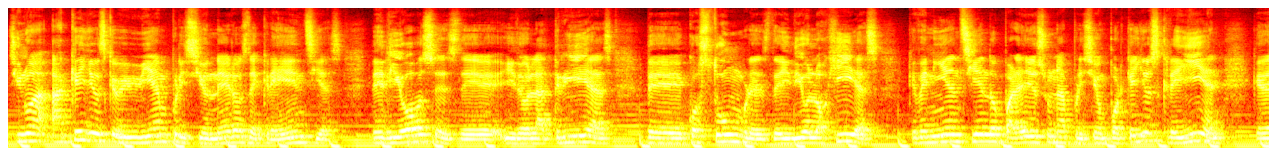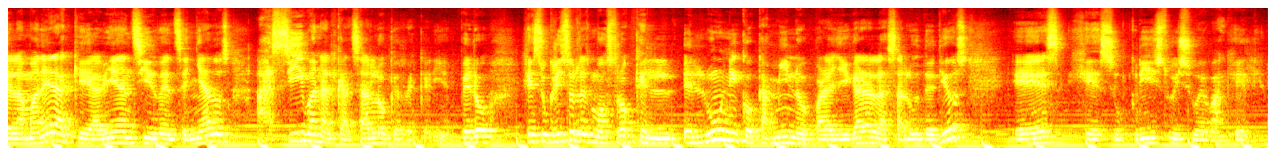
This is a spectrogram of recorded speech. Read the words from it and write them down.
sino a aquellos que vivían prisioneros de creencias, de dioses, de idolatrías, de costumbres, de ideologías que venían siendo para ellos una prisión, porque ellos creían que de la manera que habían sido enseñados, así iban a alcanzar lo que requerían. Pero Jesucristo les mostró que el, único camino para llegar a la salud de Dios es Jesucristo y su Evangelio.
